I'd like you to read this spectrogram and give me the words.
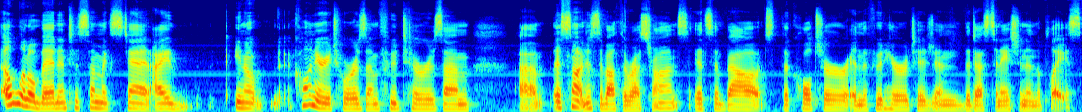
a little bit, and to some extent, I, you know, culinary tourism, food tourism. Um, it's not just about the restaurants; it's about the culture and the food heritage and the destination and the place.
